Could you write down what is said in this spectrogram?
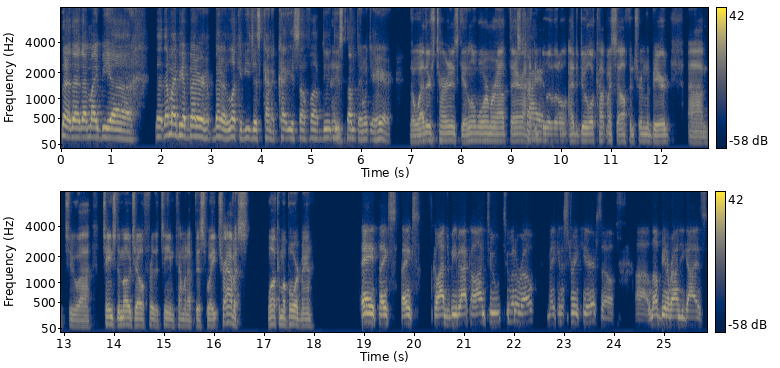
that that might be uh that, that might be a better better look if you just kind of cut yourself up, do do something with your hair the weather's turning. It's getting a little warmer out there. I had to do a little. I had to do a little cut myself and trim the beard um, to uh, change the mojo for the team coming up this week. Travis, welcome aboard, man. Hey, thanks, thanks. Glad to be back on two two in a row, making a streak here. So, uh, love being around you guys,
